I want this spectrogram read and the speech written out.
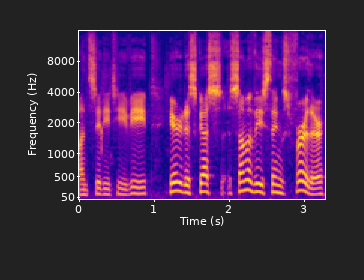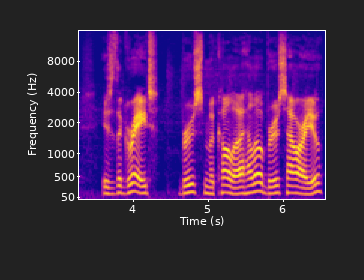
on City TV. Here to discuss some of these things further is the great Bruce McCulloch. Hello, Bruce. How are you?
